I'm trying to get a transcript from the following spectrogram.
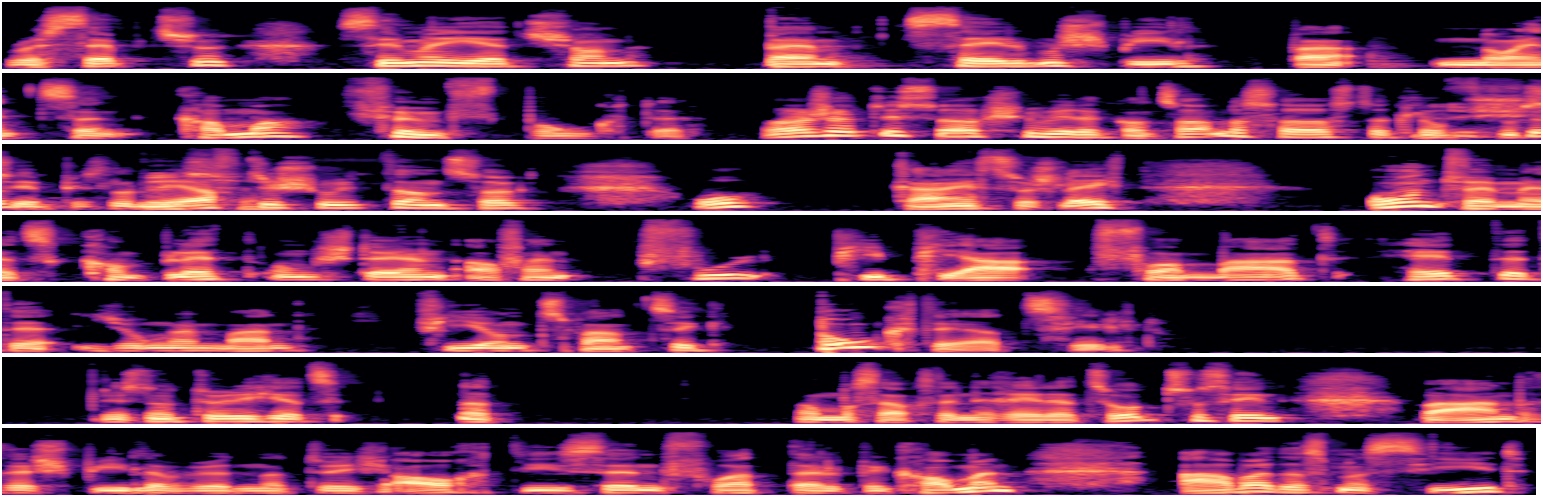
Reception, sind wir jetzt schon beim selben Spiel bei 19,5 Punkte. Da schaut das auch schon wieder ganz anders aus. Da klopft man sich ein bisschen mehr auf die Schulter und sagt, oh, gar nicht so schlecht. Und wenn wir jetzt komplett umstellen auf ein Full PPA-Format, hätte der junge Mann 24 Punkte erzielt. Das ist natürlich jetzt, man muss auch seine Relation zu sehen, weil andere Spieler würden natürlich auch diesen Vorteil bekommen. Aber dass man sieht,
